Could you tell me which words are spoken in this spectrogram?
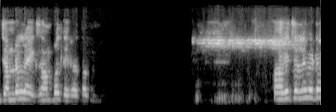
जनरल एग्जांपल दे रहा था। आगे चले बेटा।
